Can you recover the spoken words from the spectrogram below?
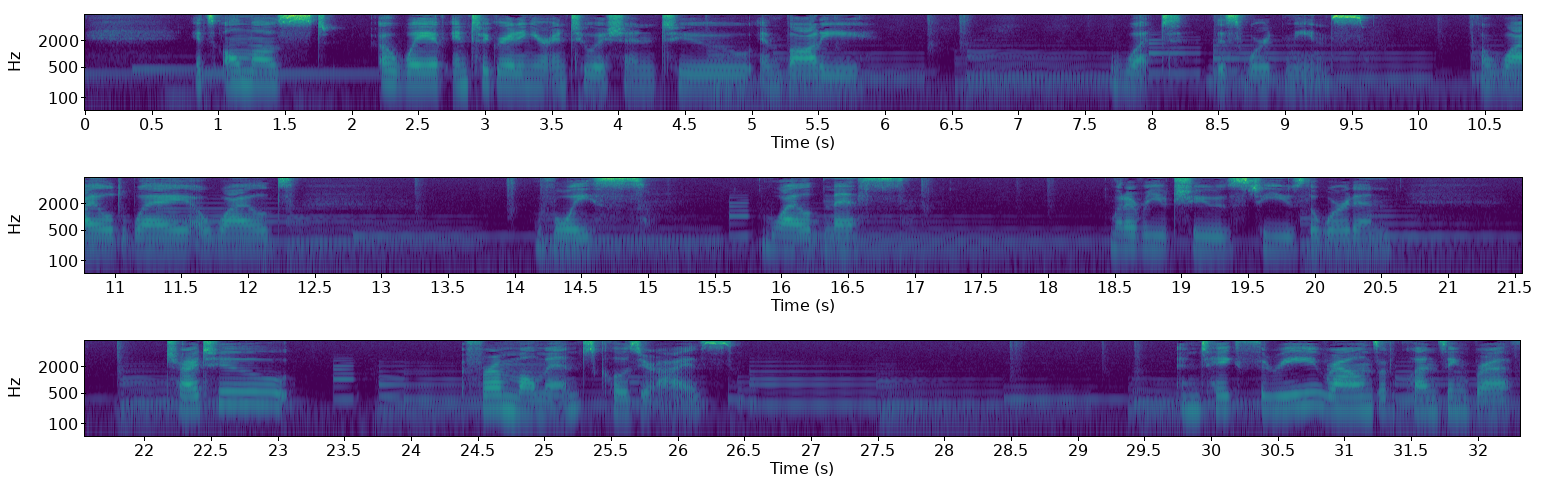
it's almost a way of integrating your intuition to embody what this word means. A wild way, a wild voice, wildness, whatever you choose to use the word in, try to, for a moment, close your eyes and take three rounds of cleansing breath,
